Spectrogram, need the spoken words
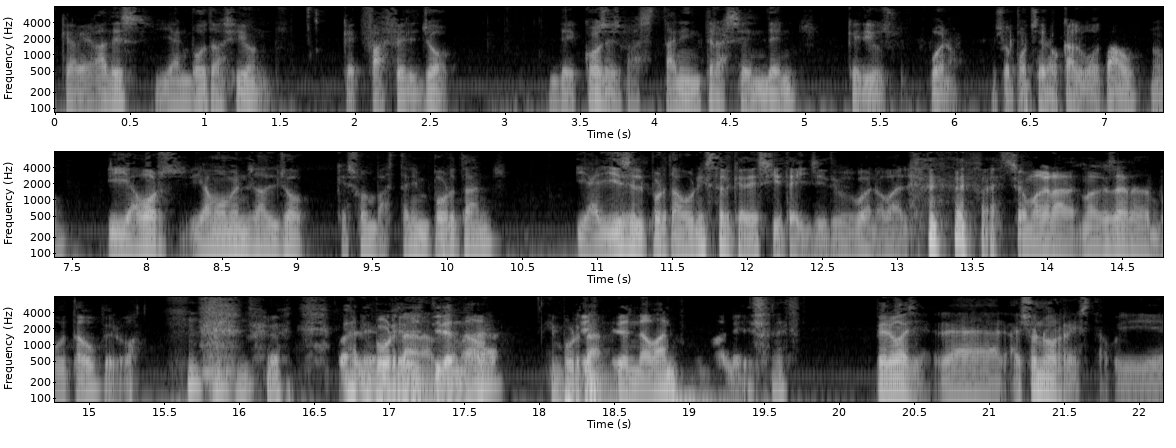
que a vegades hi han votacions que et fa fer el joc de coses bastant intrascendents que dius, bueno, això potser no cal votar-ho, no? I llavors hi ha moments al joc que són bastant importants i allí és el protagonista el que decideix i dius, bueno, vale, això m'agrada, m'hagués agradat votar-ho, però... vale, Important, tira endavant. eh? Important. Tira endavant, vale. Però vaja, eh, això no resta, vull dir,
